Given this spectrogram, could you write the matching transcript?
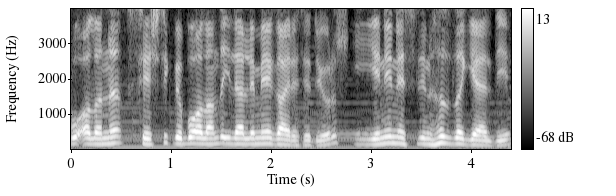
bu alanı seçtik ve bu alanda ilerlemeye gayret ediyoruz. Yeni neslin hızla geldiği,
